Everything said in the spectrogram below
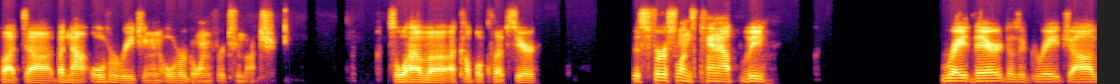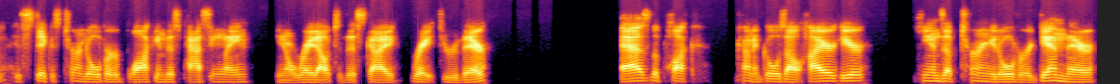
but uh, but not overreaching and overgoing for too much. So we'll have a, a couple clips here. This first one's Ken Appleby. Right there, does a great job. His stick is turned over, blocking this passing lane, you know, right out to this guy right through there. As the puck kind of goes out higher here, he ends up turning it over again there,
